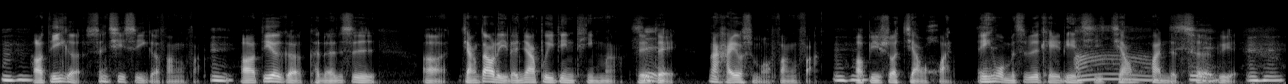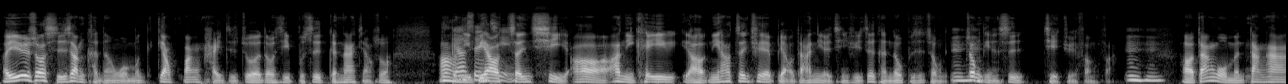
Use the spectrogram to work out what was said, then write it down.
嗯哼，好，第一个生气是一个方法。嗯，好，第二个可能是呃讲道理，人家不一定听嘛，对不对？那还有什么方法？嗯，好，比如说交换，哎，我们是不是可以练习交换的策略？嗯哼，啊，也就是说，实际上可能我们要帮孩子做的东西，不是跟他讲说。啊、哦，你不要生气哦！啊，你可以要你要正确的表达你的情绪，这可能都不是重点，嗯、重点是解决方法。嗯哼，好，当我们当他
